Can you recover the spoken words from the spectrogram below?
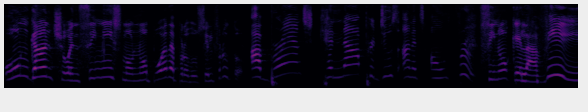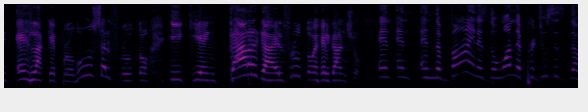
un gancho en sí mismo no puede producir fruto, a branch cannot produce on its own fruit. sino que la vid es la que produce el fruto y quien carga el fruto es el gancho. And, and, and the vine is the one that produces the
